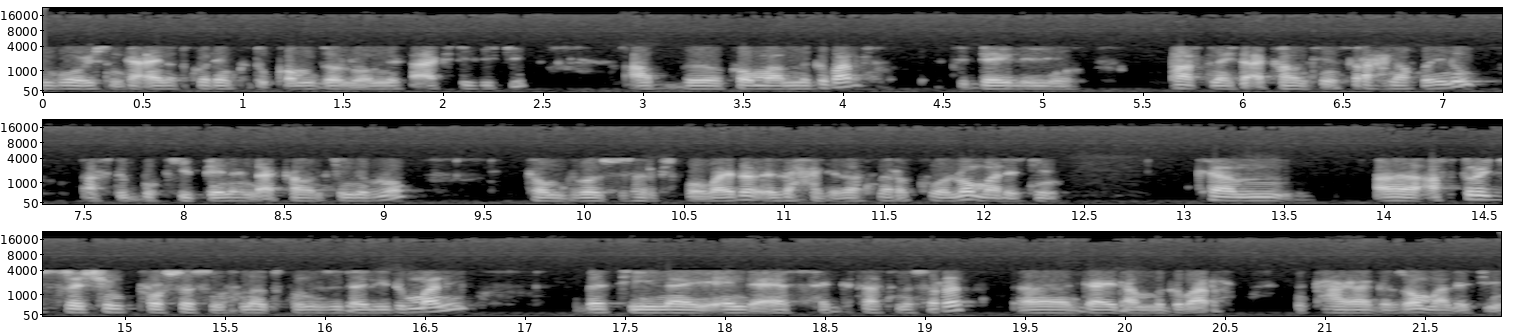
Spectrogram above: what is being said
ኢንቮይስ እንታይ ዓይነት ኮደም ክጥቀሙ ዘለዎም ነቲ ኣክቲቪቲ ኣብ ከምኡ ኣብ ምግባር እቲ ደይሊ ፓርት ናይቲ ኣካውንቲን ስራሕና ኮይኑ ኣብቲ ቡክ ኪፒን ን ኣካውንቲን ንብሎ እቶም ዝበዝሑ ሰርቪስ ፕሮቫይደር እዚ ሓገዛት ነረክበሎም ማለት እዩ ከም ኣብቲ ሬጅስትሬሽን ፕሮሰስ ንክነጥፉ ንዝደልዩ ድማ በቲ ናይ ኤንዲኣይስ ሕግታት መሰረት ጋይዳ ምግባር ንተሓጋገዞ ማለት እዩ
